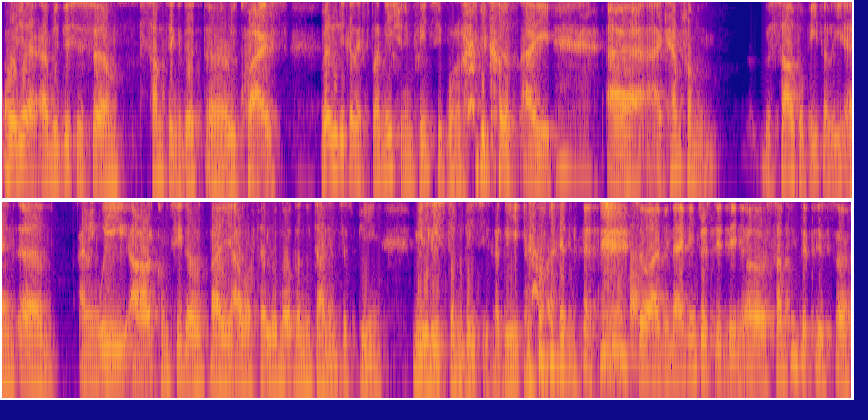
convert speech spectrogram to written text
Oh, yeah. I mean, this is um, something that uh, requires very little explanation in principle because I uh, I come from the south of Italy, and um, I mean, we are considered by our fellow northern Italians as being Middle Eastern, basically. so, I mean, I'm interested in uh, something that is uh,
